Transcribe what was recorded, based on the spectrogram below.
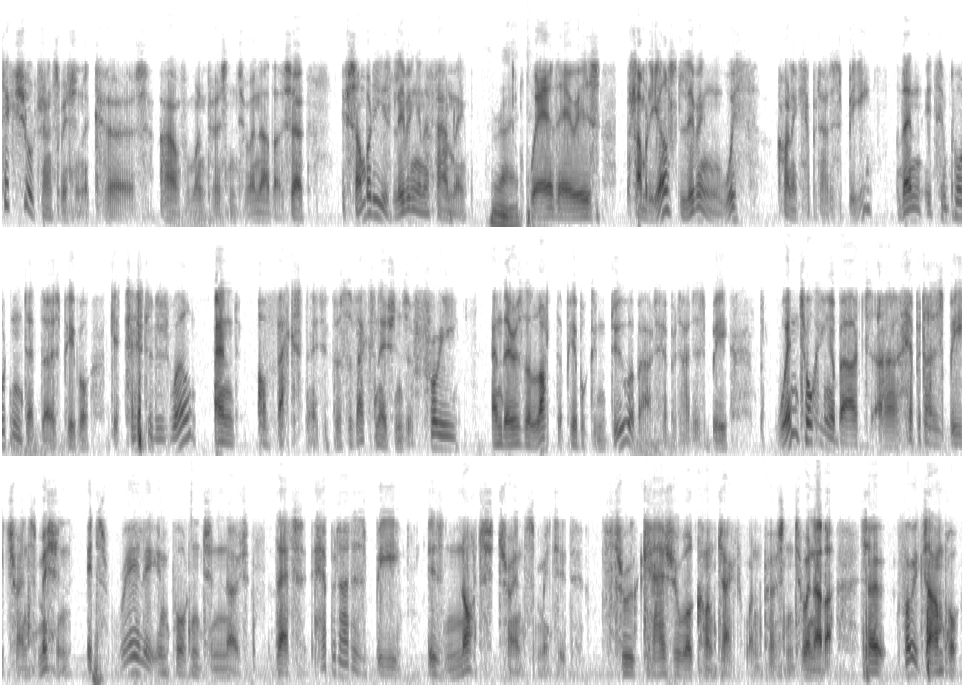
sexual transmission occurs uh, from one person to another. So if somebody is living in a family Right. where there is somebody else living with chronic hepatitis B, then it's important that those people get tested as well and are vaccinated because the vaccinations are free and there is a lot that people can do about hepatitis B. When talking about uh, hepatitis B transmission, it's really important to note that hepatitis B is not transmitted through casual contact one person to another. So, for example,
